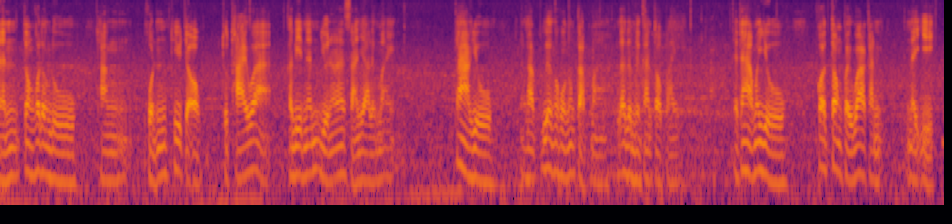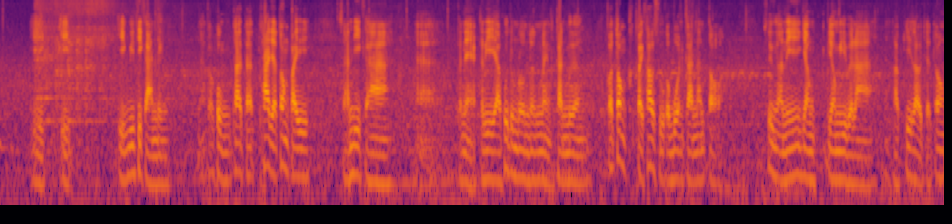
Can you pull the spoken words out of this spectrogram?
นั้นต้องก็ต้องดูทาง ผลที่จะออกสุดท้ายว่าคดีนั้นอยู่ในอำนาจศาลยาหรือไม่ ถ้าหากอยู่นะครับเรื่องก็คงต้องกลับมา แล้วดำเนินการต่อไป แต่ถ้าหากไม่อยู่ก็ต้องไปว่ากันในอีกอีกอีกอีกวิธีการหนึ่งนะก็คงถ้าถ้าถ้าจะต้องไปศาลฎีกาแผนกคดียาผู้ดำรงตำแหน่งการเมือง ก็ต้องไปเข้าสู่กระบวนการนั้นต่อ ซึ่งอันนี้ยังยังมีเวลานะครับที่เราจะต้อง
